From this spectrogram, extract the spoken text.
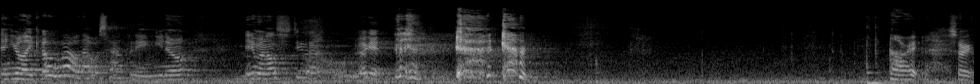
and you're like, oh wow, that was happening, you know? Anyone else do that? Okay. All right, sorry.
